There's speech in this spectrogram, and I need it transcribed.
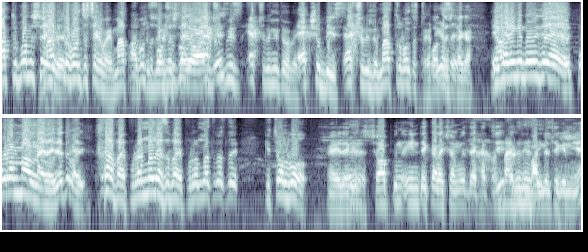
মাত্র পঞ্চাশ টাকা মাত্র পঞ্চাশ টাকা ভাই মাত্র পঞ্চাশ টাকা একশো পিস নিতে হবে। একশো বিশ একশো পিস মাত্র পঞ্চাশ টাকা পঞ্চাশ টাকা। এখানে কিন্তু ওই যে পুরান মাল নাই ভাই হ্যাঁ ভাই পুরান মাল আছে ভাই পুরান মাল আছে কি চলবো? এই দেখেন সব কিন্তু ইনটেক কালেকশন আমি দেখাচ্ছি বান্ডেল থেকে নিয়ে।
